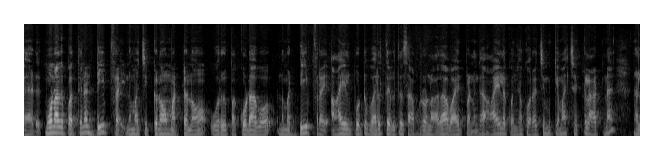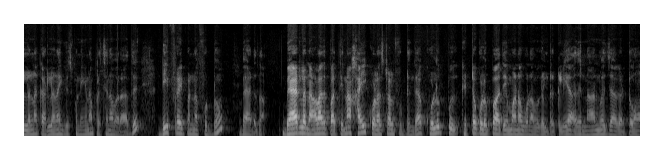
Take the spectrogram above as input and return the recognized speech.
பேடு மூணாவது பார்த்தீங்கன்னா டீப் ஃப்ரை நம்ம சிக்கனோ மட்டனோ ஒரு பக்கோடாவோ நம்ம டீப் ஃப்ரை ஆயில் போட்டு வறுத்து எடுத்து சாப்பிட்றோம்ல அதை அவாய்ட் பண்ணுங்கள் ஆயிலை கொஞ்சம் குறைச்சி முக்கியமாக செக்கில் ஆட்டின நல்லெல்லாம் கடலெல்லாம் யூஸ் பண்ணிங்கன்னா பிரச்சனை வராது. டீப் ஃப்ரை பண்ண ஃபுட்டும் பேடு தான். பேடில் நாலாவது பார்த்தீங்கன்னா ஹை கொலஸ்ட்ரால் ஃபுட்டுங்க கொழுப்பு கெட்ட கொழுப்பு அதிகமான உணவுகள் இருக்கு இல்லையா? அது நான்வெஜ் ஆகட்டும்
